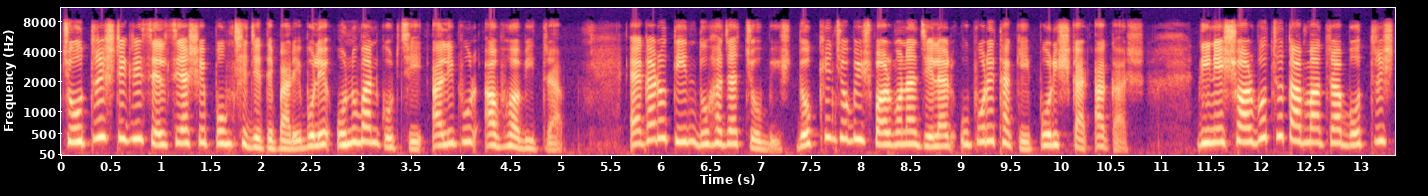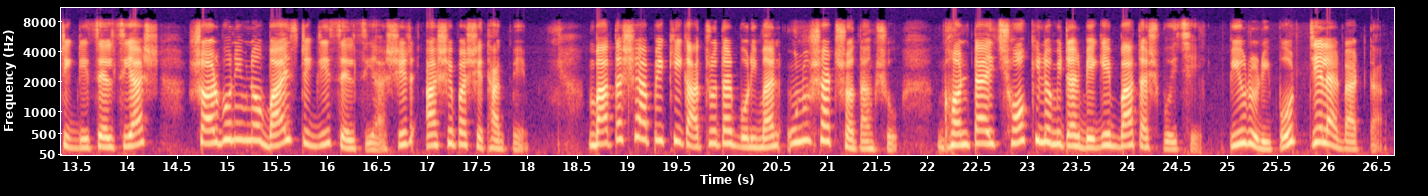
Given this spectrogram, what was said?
চৌত্রিশ ডিগ্রি সেলসিয়াসে পৌঁছে যেতে পারে বলে অনুমান করছে আলিপুর আবহাওয়াবিদরা। এগারো তিন দু দক্ষিণ চব্বিশ পরগনা জেলার উপরে থাকে পরিষ্কার আকাশ। দিনের সর্বোচ্চ তাপমাত্রা বত্রিশ ডিগ্রি সেলসিয়াস, সর্বনিম্ন বাইশ ডিগ্রি সেলসিয়াসের আশেপাশে থাকবে। বাতাসে আপেক্ষিক আর্দ্রতার পরিমাণ উনষাট শতাংশ। ঘন্টায় ছ কিলোমিটার বেগে বাতাস বইছে। ব্যুরো রিপোর্ট, জেলার বার্তা।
